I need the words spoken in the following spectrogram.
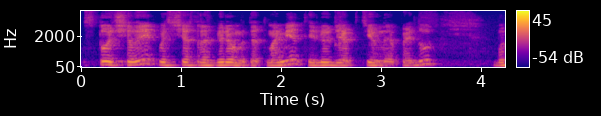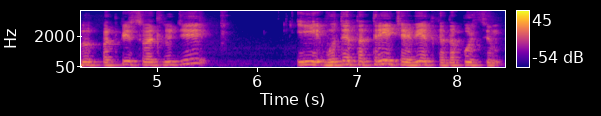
100 человек, мы сейчас разберем этот момент, и люди активные пойдут, будут подписывать людей, и вот эта третья ветка, допустим,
